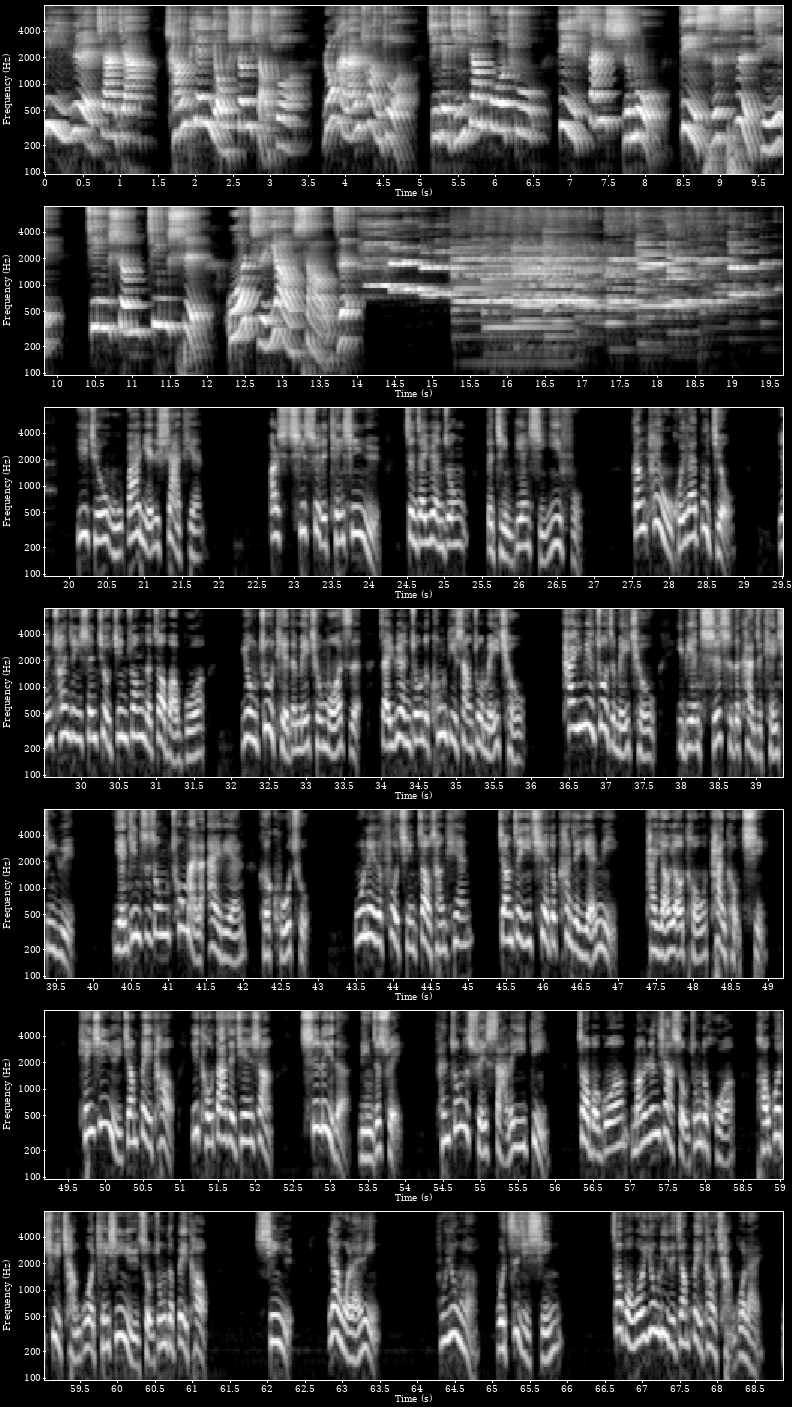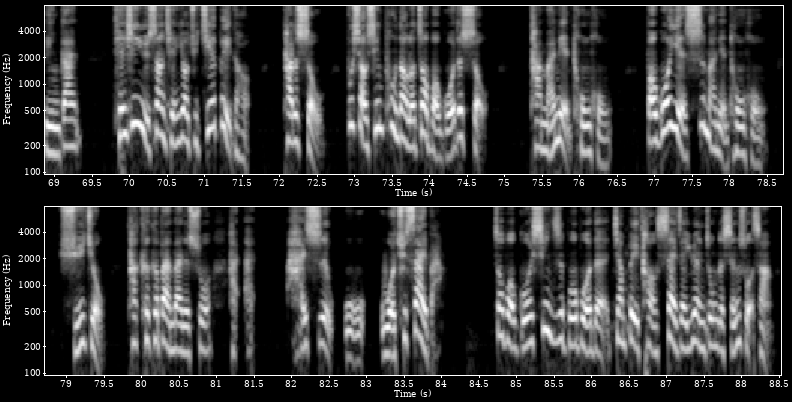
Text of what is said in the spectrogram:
蜜月佳佳长篇有声小说，荣海兰创作，今天即将播出第三十幕第十四集《今生今世我只要嫂子》。一九五八年的夏天，二十七岁的田心雨正在院中的井边洗衣服，刚退伍回来不久。人穿着一身旧军装的赵保国，用铸铁的煤球模子在院中的空地上做煤球。他一面做着煤球，一边迟迟地看着田心雨，眼睛之中充满了爱怜和苦楚。屋内的父亲赵长天将这一切都看在眼里，他摇摇头，叹口气。田心雨将被套一头搭在肩上，吃力地拧着水，盆中的水洒了一地。赵保国忙扔下手中的活。跑过去抢过田心雨手中的被套，心雨，让我来领。不用了，我自己行。赵保国用力地将被套抢过来，拧干。田心雨上前要去接被套，他的手不小心碰到了赵保国的手，他满脸通红，保国也是满脸通红。许久，他磕磕绊绊地说：“还还还是我我去晒吧。”赵保国兴致勃勃地将被套晒在院中的绳索上。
